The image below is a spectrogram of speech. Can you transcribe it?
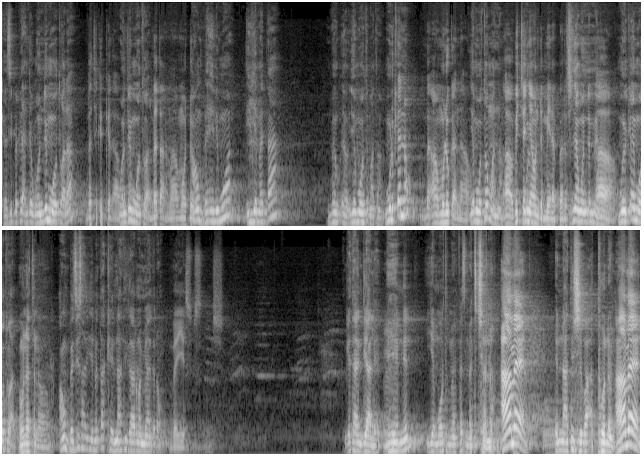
ከዚህ በፊት አንተ ወንድም ሞቷላ፣ በትክክል ወንድም ሞቷል። በጣም አሁን በህልሟ እየመጣ የሞት ማለት ነው። ሙሉቀን ነው አዎ፣ ሙሉ ቀን አዎ፣ የሞተው ማለት ነው። አዎ፣ ብቸኛ ወንድሜ ነበር ብቸኛ ወንድም አዎ፣ ሙሉቀን ሞቷል። እውነት ነው። አሁን በዚህ ሰዓት እየመጣ ከእናቴ ጋር ነው የሚያድረው። በኢየሱስ ጌታ እንዲህ አለ፣ ይሄንን የሞት መንፈስ መትቻለሁ። አሜን፣ እናቴ ሽባ አትሆንም። አሜን።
